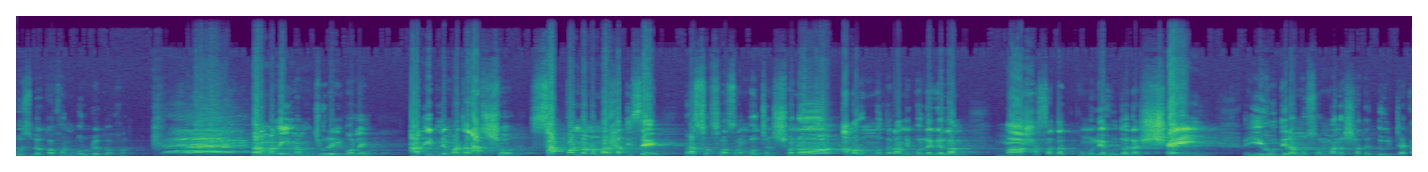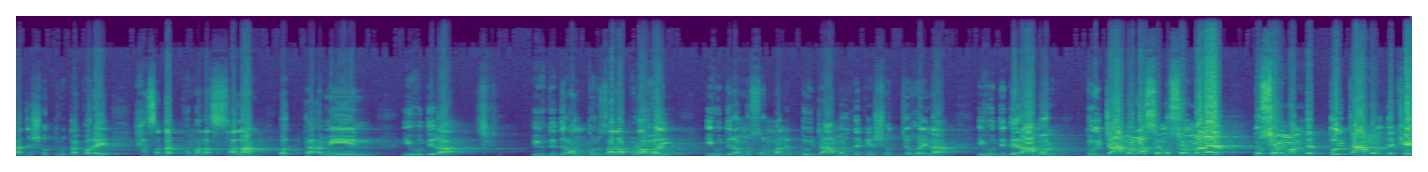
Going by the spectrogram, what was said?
বুঝবে কখন? বলবে কখন? তার মানে ইমাম জুড়েই বলে। আর ইবনে মাজার আটশো ছাপ্পান্ন নম্বর হাদিসে রাসুল সাল্লাম বলছেন, শোনো, আমার উম্মতের আমি বলে গেলাম, মা হাসাদাত কুমুল ইহুদালা সেই ইহুদিরা মুসলমানের সাথে দুইটা কাজে শত্রুতা করে হাসাদাত কুমালা সালাম আমিন ইহুদিরা, ইহুদিদের অন্তর জ্বালা পোড়া হয়, ইহুদিরা মুসলমানের দুইটা আমল দেখে সহ্য হয় না। ইহুদিদের আমল, দুইটা আমল আছে মুসলমানের, মুসলমানদের দুইটা আমল দেখে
